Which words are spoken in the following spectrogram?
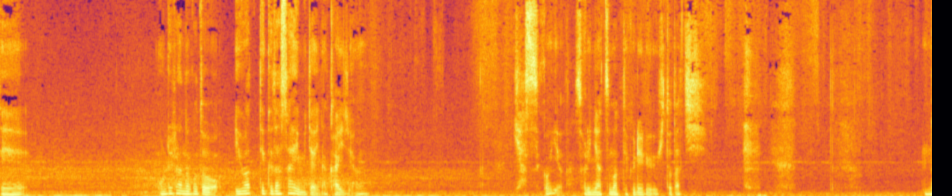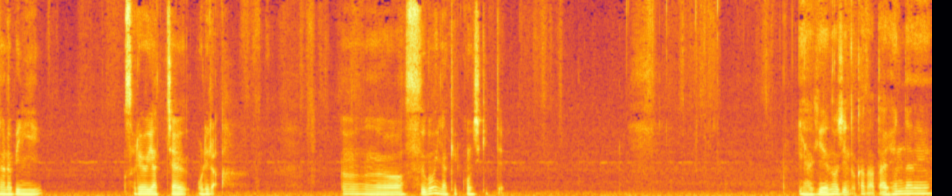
で俺らのことを祝ってくださいみたいな会じゃん。いやすごいよな。それに集まってくれる人たち。並びにそれをやっちゃう俺ら。うんすごいな結婚式って。いや芸能人の方は大変だね。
